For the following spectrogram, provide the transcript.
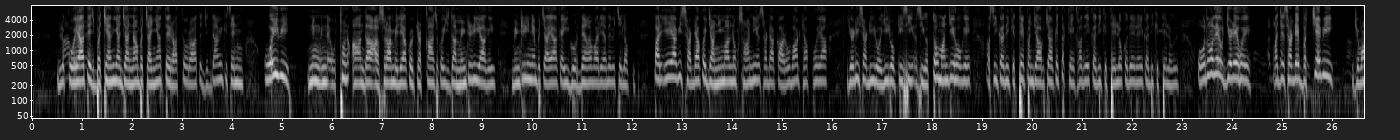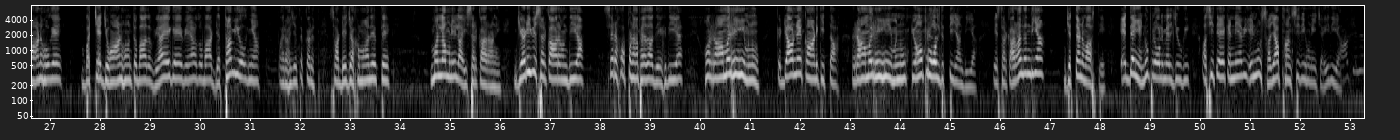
ਲੁਕੋਇਆ ਤੇ ਬੱਚਿਆਂ ਦੀਆਂ ਜਾਨਾਂ ਬਚਾਈਆਂ ਤੇ ਰਾਤੋਂ ਰਾਤ ਜਿੱਦਾਂ ਵੀ ਕਿਸੇ ਨੂੰ ਕੋਈ ਵੀ ਨਿੰ- ਨ- ਉੱਥੋਂ ਆਉਣ ਦਾ ਆਸਰਾ ਮਿਲਿਆ, ਕੋਈ ਟਰੱਕਾਂ 'ਚ, ਕੋਈ ਜਿੱਦਾਂ ਮਿੰਟਰੀ ਆ ਗਈ। ਮਿੰਟਰੀ ਨੇ ਬਚਾਇਆ ਕਈ ਗੁਰਦਿਆਂ ਵਾਰਿਆਂ ਦੇ ਵਿੱਚ ਲੋਕ। ਪਰ ਇਹ ਆ ਵੀ ਸਾਡਾ ਕੋਈ ਜਾਨੀ ਮਾਲ ਨੁਕਸਾਨ ਨਹੀਂ ਹੈ ਸਾਡਾ ਕਾਰੋਬਾਰ ਠੱਪ ਹੋਇਆ। ਜਿਹੜੀ ਸਾਡੀ ਰੋਜੀ ਰੋਟੀ ਸੀ, ਅਸੀਂ ਉੱਤੋਂ ਮਾਂਝੇ ਹੋ ਗਏ। ਅਸੀਂ ਕਦੀ ਕਿੱਥੇ ਪੰਜਾਬ 'ਚ ਆ ਕੇ ਧੱਕੇ ਖਾਦੇ ਕਦੀ ਕਿੱਥੇ ਲੁਕਦੇ ਰਹੇ, ਕਦੀ ਕਿੱਥੇ ਲੁਕਦੇ। ਉਦੋਂ ਦੇ ਉਜੜੇ ਹੋਏ। ਅੱਜ ਸਾਡੇ ਬੱਚੇ ਵੀ ਜਵਾਨ ਹੋ ਗਏ। ਬੱਚੇ ਜਵਾਨ ਹੋਣ ਤੋਂ ਬਾਅਦ ਵਿਆਹੇ ਗਏ, ਵਿਆਹ ਤੋਂ ਬਾਅਦ ਡੈਥਾਂ ਵੀ ਹੋ ਗਈਆਂ। ਪਰ ਹਜੇ ਤੱਕ ਸਾਡੇ ਜ਼ਖਮਾਂ ਦੇ ਉੱਤੇ ਮੱਲਮ ਨਹੀਂ ਲਾਈ ਸਰਕਾਰਾਂ ਨੇ। ਜਿਹੜੀ ਵੀ ਸਰਕਾਰ ਆਉਂਦੀ ਆ, ਸਿਰਫ ਆਪਣਾ ਫਾਇਦਾ ਦੇਖਦੀ ਹੈ ਹੁਣ ਰਾਮ ਰਹੀਮ ਨੂੰ ਕਿੱਡਾ ਉਹਨੇ ਕਾਂਡ ਕੀਤਾ। ਰਾਮ ਰਹੀਮ ਨੂੰ ਕਿਉਂ ਪਰੋਲ ਦਿੱਤੀ ਜਾਂਦੀ ਆ? ਇਹ ਸਰਕਾਰਾਂ ਦਿੰਦੀਆਂ ਜਿੱਤਣ ਵਾਸਤੇ। ਇਦਾਂ ਹੀ ਇਹਨੂੰ ਪਰੋਲ ਮਿਲ ਜੂਗੀ। ਅਸੀਂ ਤੇ ਇਹ ਕਹਿੰਦੇ ਆ ਵੀ ਇਹਨੂੰ ਸਜ਼ਾ ਫਾਂਸੀ ਦੀ ਹੋਣੀ ਚਾਹੀਦੀ ਆ।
